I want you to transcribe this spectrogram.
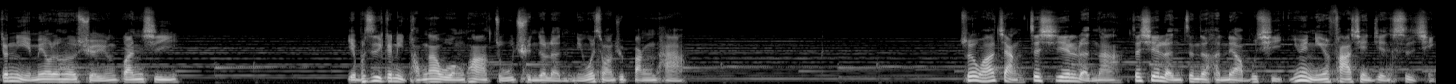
跟你也没有任何血缘关系。也不是跟你同样文化族群的人，你为什么要去帮他？所以我要讲这些人啊，这些人真的很了不起，因为你会发现一件事情：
